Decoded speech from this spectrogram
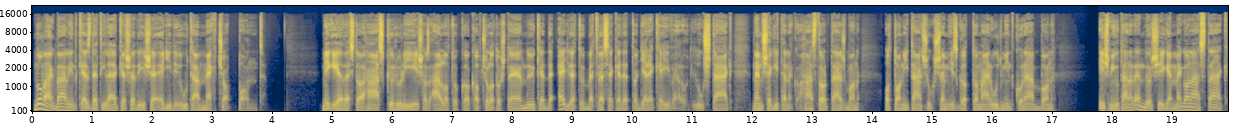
Novák Bálint kezdeti lelkesedése egy idő után megcsappant. Még élvezte a ház körüli és az állatokkal kapcsolatos teendőket, de egyre többet veszekedett a gyerekeivel, hogy lusták, nem segítenek a háztartásban, a tanításuk sem izgatta már úgy, mint korábban, és miután a rendőrségen megalázták,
